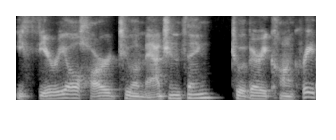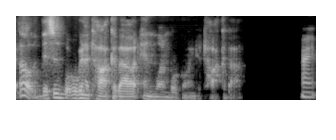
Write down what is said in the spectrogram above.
ethereal, hard to imagine thing to a very concrete, oh, this is what we're going to talk about and when we're going to talk about. Right.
